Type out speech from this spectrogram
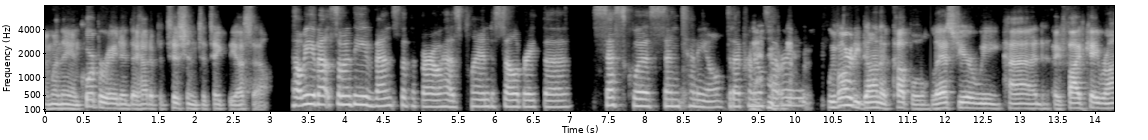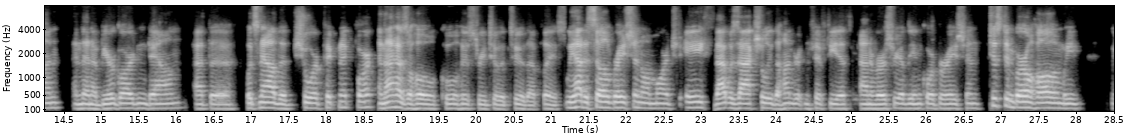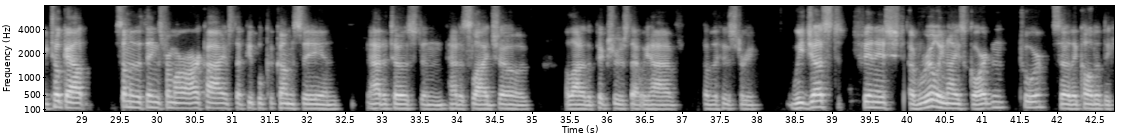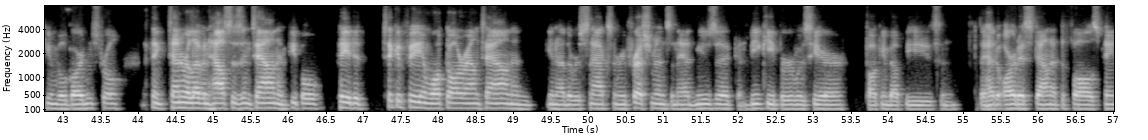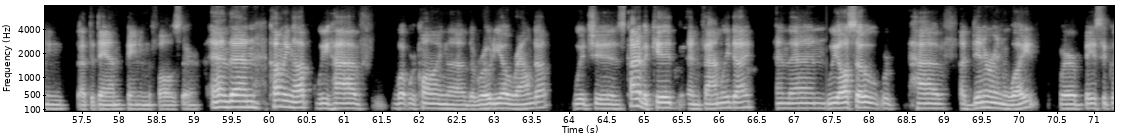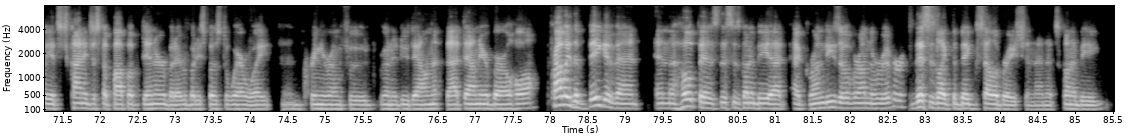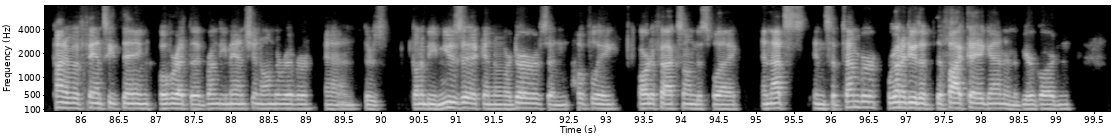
And when they incorporated they had a petition to take the s out. Tell me about some of the events that the borough has planned to celebrate the sesquicentennial. Did i pronounce that right We've already done a couple. Last year we had a 5K run and then a beer garden down at the what's now the Shore Picnic Park. And that has a whole cool history to it too, that place. We had a celebration on March 8th. That was actually the 150th anniversary of the incorporation. Just in Borough Hall and we we took out some of the things from our archives that people could come see and had a toast and had a slideshow of a lot of the pictures that we have of the history we just finished a really nice garden tour. So they called it the Hulmeville Garden Stroll. I think 10 or 11 houses in town, and people paid a ticket fee and walked all around town. And, you know, there were snacks and refreshments, and they had music, and Beekeeper was here talking about bees. And they had artists down at the falls painting at the dam, painting the falls there. And then coming up, we have what we're calling uh, the Rodeo Roundup, which is kind of a kid and family day. And then we also have a dinner in white where basically it's kind of just a pop-up dinner, but everybody's supposed to wear white and bring your own food. We're going to do down that down near Borough Hall. Probably the big event, and the hope is this is going to be at, at Grundy's over on the river. This is like the big celebration, and it's going to be kind of a fancy thing over at the Grundy Mansion on the river. And there's going to be music and hors d'oeuvres and hopefully artifacts on display and that's in September. We're going to do the, the 5K again in the beer garden.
